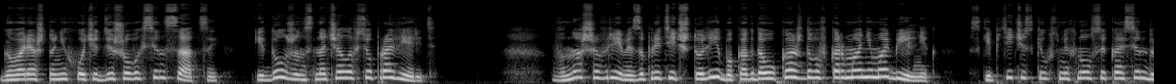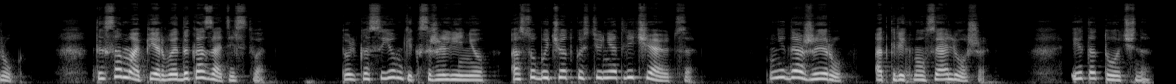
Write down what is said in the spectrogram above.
говоря, что не хочет дешевых сенсаций и должен сначала все проверить. В наше время запретить что-либо, когда у каждого в кармане мобильник, скептически усмехнулся Касин друг. Ты сама первое доказательство. Только съемки, к сожалению, особой четкостью не отличаются. Не до жиру, откликнулся Алеша. Это точно.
